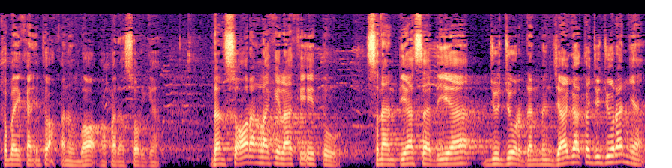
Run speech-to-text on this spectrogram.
kebaikan itu akan membawa kepada surga dan seorang laki-laki itu senantiasa dia jujur dan menjaga kejujurannya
